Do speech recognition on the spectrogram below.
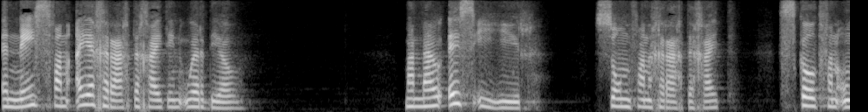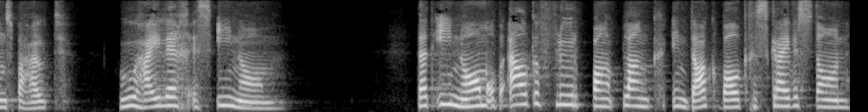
'n nes van eie geregtigheid en oordeel. Maar nou is u hier, son van geregtigheid, skild van ons behoud. Hoe heilig is u naam? Dat u naam op elke vloerplank en dakbalk geskrywe staan,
